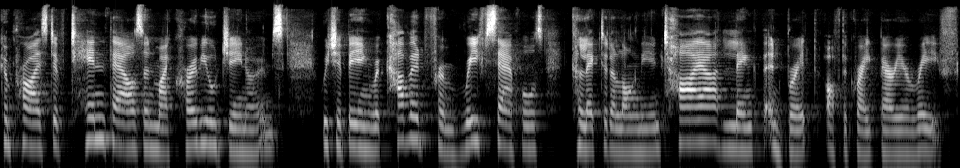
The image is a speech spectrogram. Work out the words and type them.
comprised of 10,000 microbial genomes, which are being recovered from reef samples collected along the entire length and breadth of the Great Barrier Reef.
